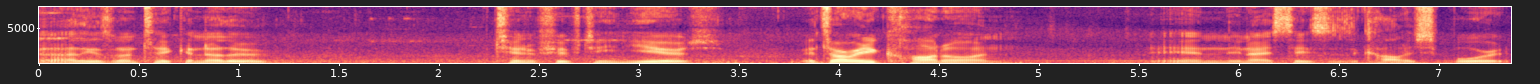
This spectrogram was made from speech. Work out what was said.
Uh, I think it's going to take another 10 or 15 years. It's already caught on in the United States as a college sport.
